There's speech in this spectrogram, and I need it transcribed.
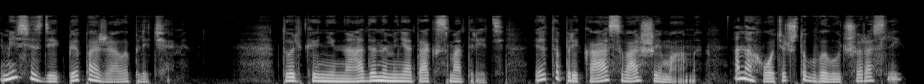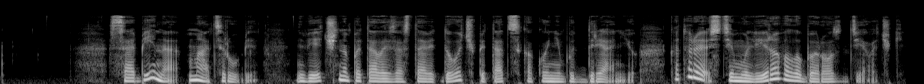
Миссис Дигби пожала плечами. «Только не надо на меня так смотреть. Это приказ вашей мамы. Она хочет, чтобы вы лучше росли». Сабина, мать Руби, вечно пыталась заставить дочь питаться какой-нибудь дрянью, которая стимулировала бы рост девочки.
